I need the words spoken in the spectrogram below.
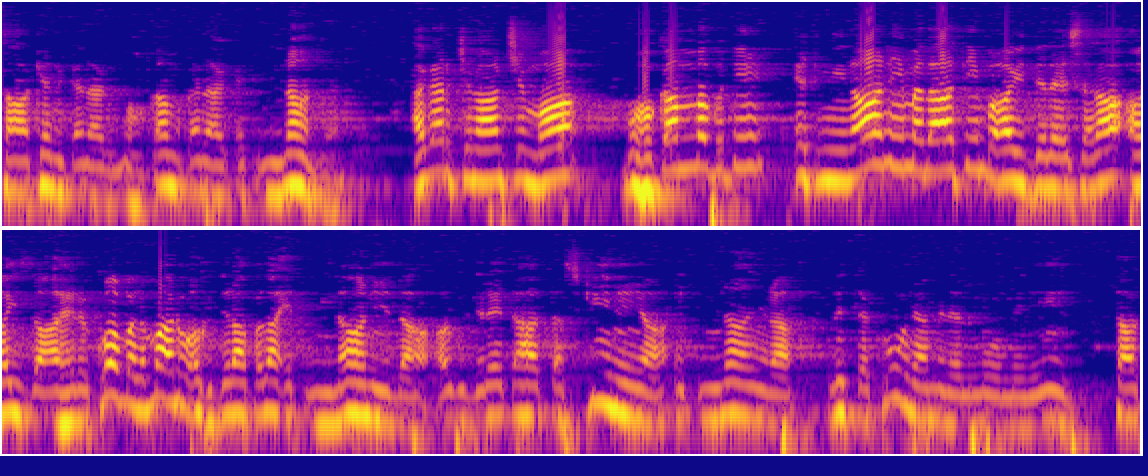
ساکن کنک محکم کنک اتمینان اتمنان اگر چنانچہ ما محکم مکتی، اطمینانی مداتی با آئی دل سرا، آئی ظاہر کو، بل مانو اک دلہ پدا اطمینانی دا، اک تہا تسکینی یا اطمینانی را، لتکون من المومنین۔ تاک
